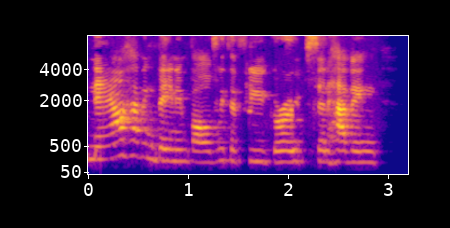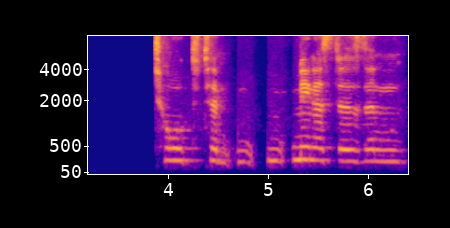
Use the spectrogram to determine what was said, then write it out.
Now, having been involved with a few groups and having talked to ministers and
